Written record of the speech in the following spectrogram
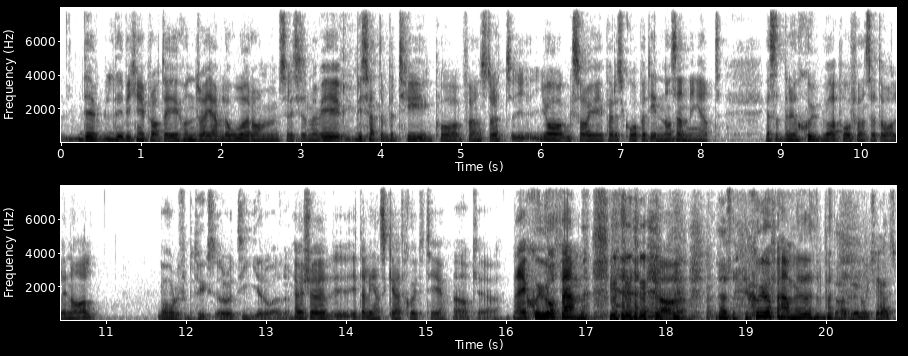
det, det, vi kan ju prata i hundra jävla år om Silesius, men vi, vi sätter betyg på fönstret. Jag sa ju i periskopet innan sändning att jag sätter en sjua på fönstret all in all. Vad har du för betygs... Är du 10 då eller? Jag kör italienska ett 7 till 10. Ja, okej. ja. Nej, 7 av 5! ja. Alltså, 7 av 5. Då hade det nog krävts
